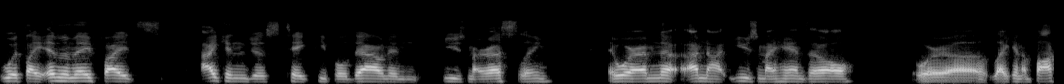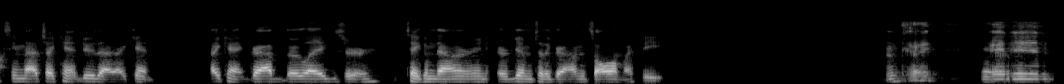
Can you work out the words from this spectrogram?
with like MMA fights, I can just take people down and use my wrestling, and where I'm not I'm not using my hands at all, or uh, like in a boxing match, I can't do that. I can't I can't grab their legs or take them down or any, or get them to the ground. It's all on my feet. Okay. Yeah. And then,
